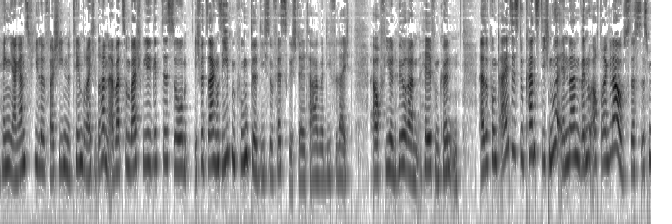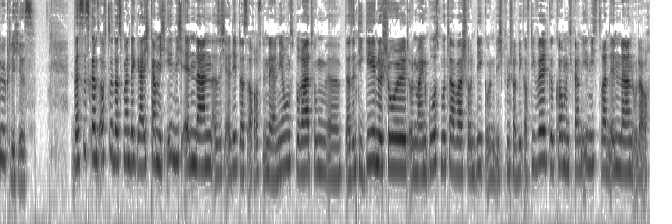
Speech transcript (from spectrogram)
hängen ja ganz viele verschiedene Themenbereiche dran. Aber zum Beispiel gibt es so, ich würde sagen, sieben Punkte, die ich so festgestellt habe, die vielleicht auch vielen Hörern helfen könnten. Also Punkt eins ist, du kannst dich nur ändern, wenn du auch dran glaubst, dass es möglich ist das ist ganz oft so, dass man denkt, ja, ich kann mich eh nicht ändern. Also ich erlebe das auch oft in der Ernährungsberatung. Äh, da sind die Gene schuld und meine Großmutter war schon dick und ich bin schon dick auf die Welt gekommen und ich kann eh nichts dran ändern. Oder auch,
